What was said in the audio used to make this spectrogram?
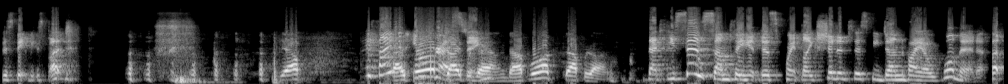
this baby's butt. Yep. I find it interesting down, diaper up, diaper down. that he says something at this point like, shouldn't this be done by a woman? But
